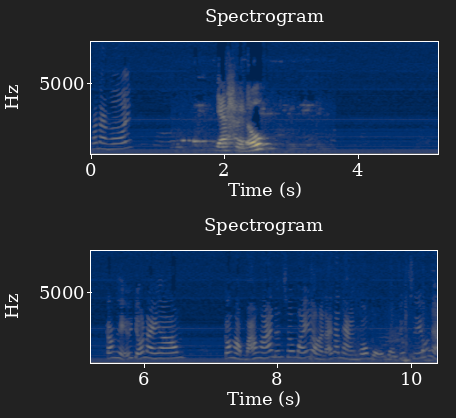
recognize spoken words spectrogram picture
Thanh Hằng ơi. Dạ hiểu. Hiểu chỗ này không? Con học mã hóa đến số mấy rồi? Hồi nãy Thanh Hằng vô muộn một chút xíu nè.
